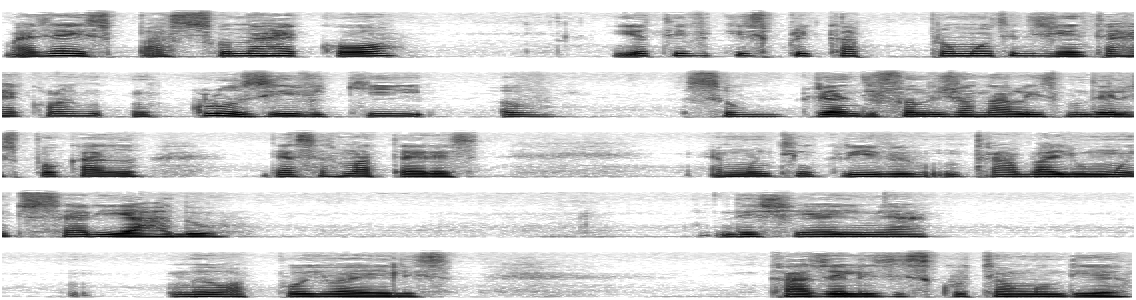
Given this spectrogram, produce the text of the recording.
Mas é isso, passou na Record e eu tive que explicar para um monte de gente. A Record, inclusive, que eu sou grande fã do jornalismo deles por causa dessas matérias. É muito incrível, um trabalho muito sério e árduo. Deixei aí minha, meu apoio a eles, caso eles escutem algum dia.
